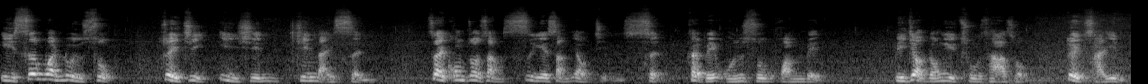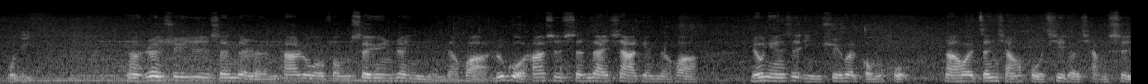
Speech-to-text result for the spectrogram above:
以身旺论述，最忌印心金来生，在工作上、事业上要谨慎，特别文书方面比较容易出差错，对财运不利。那壬戌日生的人，他如果逢岁运壬寅年的话，如果他是生在夏天的话。流年是寅戌会拱火，那会增强火气的强势。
